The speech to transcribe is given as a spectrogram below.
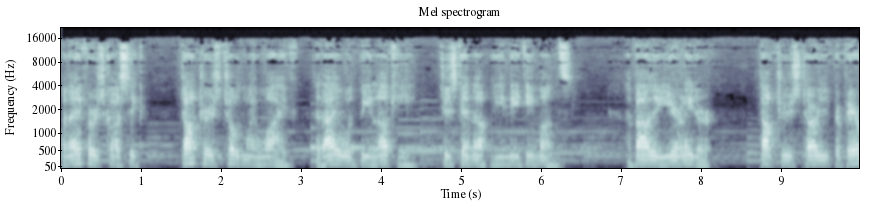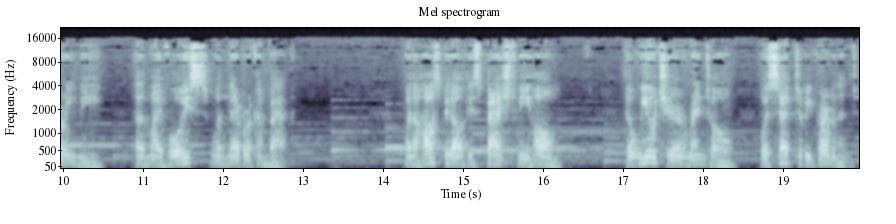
When I first got sick, doctors told my wife that I would be lucky to stand up in 18 months. About a year later, doctors started preparing me that my voice would never come back. When the hospital dispatched me home, the wheelchair rental was said to be permanent.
